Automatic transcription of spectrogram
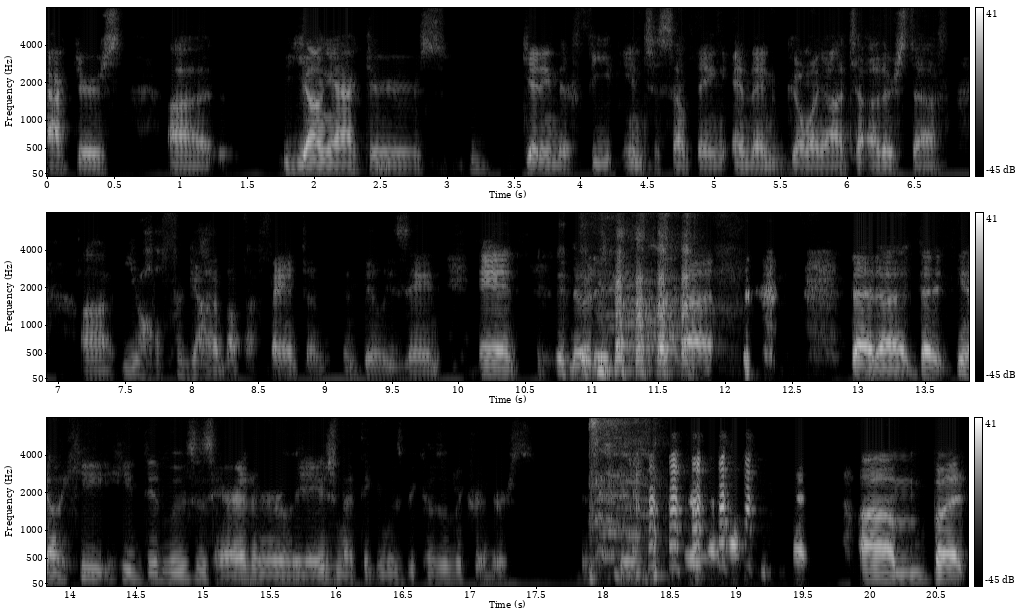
actors, uh, young actors getting their feet into something and then going on to other stuff. Uh, you all forgot about the Phantom and Billy Zane, and noted uh, that uh, that you know he he did lose his hair at an early age, and I think it was because of the critters. um, but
